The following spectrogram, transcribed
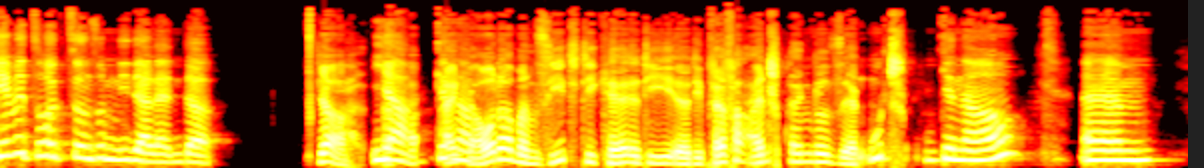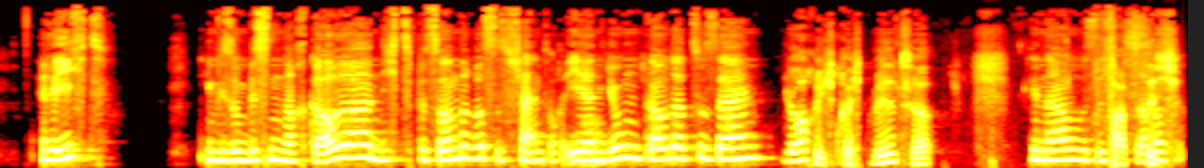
gehen wir zurück zu unserem Niederländer. Ja, Ja, äh, ein genau. Gauder, man sieht die, die, äh, die Pfeffereinsprengel sehr gut. Genau. Ähm, riecht irgendwie so ein bisschen nach Gouda, nichts Besonderes. Es scheint auch eher ein junger Gouda zu sein. Ja, riecht recht mild, ja. Genau. Es ist Fasst sich,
